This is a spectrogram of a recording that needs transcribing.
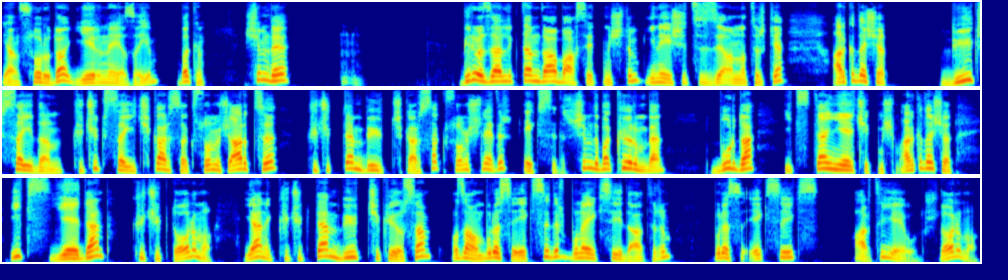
yani soruda yerine yazayım. Bakın şimdi bir özellikten daha bahsetmiştim yine eşitsizliği anlatırken. Arkadaşlar büyük sayıdan küçük sayı çıkarsak sonuç artı, küçükten büyük çıkarsak sonuç nedir? Eksidir. Şimdi bakıyorum ben burada x'ten y çıkmışım. Arkadaşlar x y'den küçük doğru mu? Yani küçükten büyük çıkıyorsam o zaman burası eksidir. Buna eksiyi dağıtırım. Burası eksi x artı y olur. Doğru mu?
